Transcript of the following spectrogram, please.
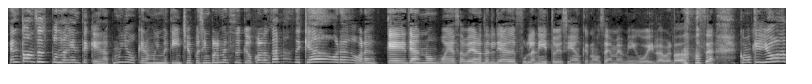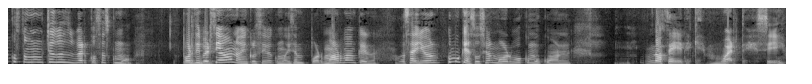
Entonces, pues la gente que era como yo, que era muy metiche, pues simplemente se quedó con las ganas de que ah, ahora, ahora que ya no voy a saber del día de fulanito y así, aunque no sea mi amigo y la verdad, o sea, como que yo acostumbro muchas veces ver cosas como por diversión o inclusive como dicen por morbo, aunque, o sea, yo como que asocio el morbo como con, no sé, de qué, muerte, sí,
